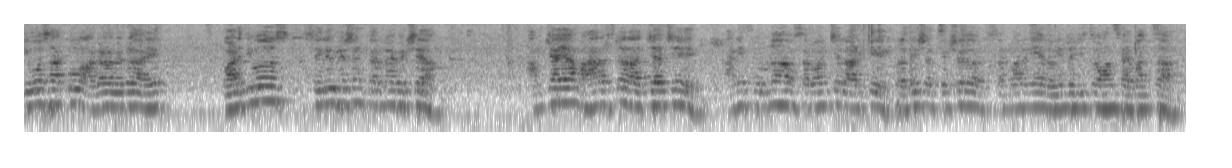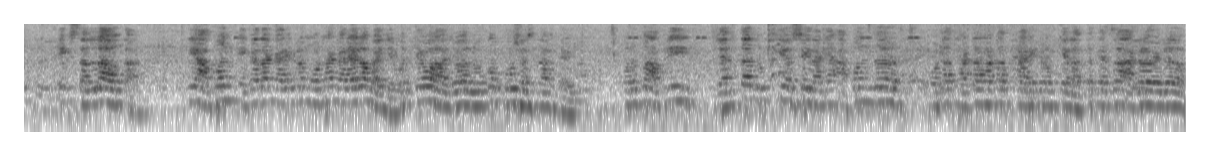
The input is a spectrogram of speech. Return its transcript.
दिवस हा खूप आगळा वेगळा आहे. वाढदिवस सेलिब्रेशन करण्यापेक्षा आमच्या या महाराष्ट्र राज्याचे आणि पूर्ण सर्वांचे लाडके प्रदेश अध्यक्ष सन्माननीय रवींद्रजी चव्हाण साहेबांचा एक सल्ला होता की आपण एखादा कार्यक्रम मोठा करायला पाहिजे. पण तेव्हा जेव्हा लोक खुश असणार ते. परंतु आपली जनता दुःखी असेल आणि आपण जर मोठा थाटामाटात कार्यक्रम केला तर त्याचं आगळं वेगळं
